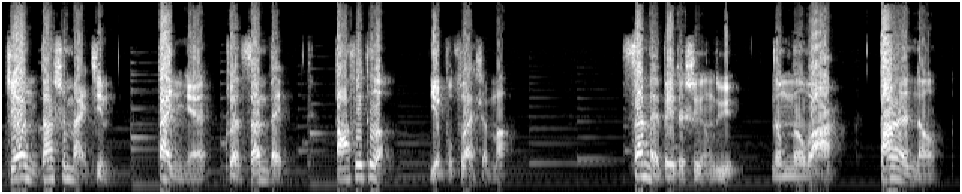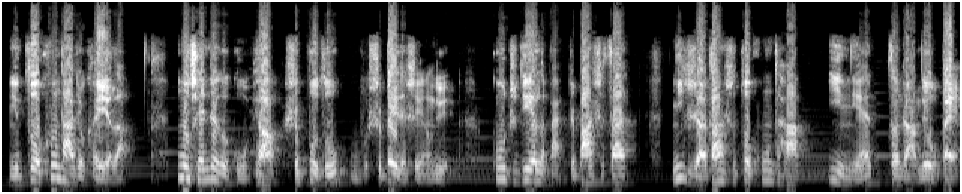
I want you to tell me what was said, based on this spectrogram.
只要你当时买进，半年赚三倍，巴菲特也不算什么。三百倍的市盈率能不能玩？当然能，你做空它就可以了。目前这个股票是不足五十倍的市盈率，估值跌了百分之八十三，你只要当时做空它，一年增长六倍，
